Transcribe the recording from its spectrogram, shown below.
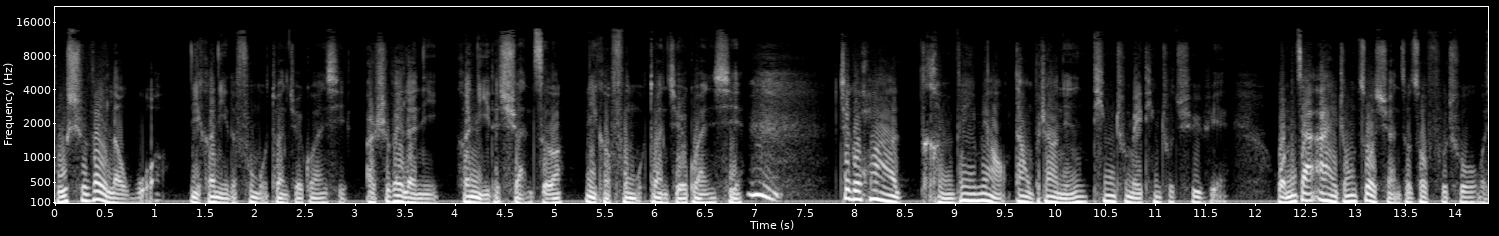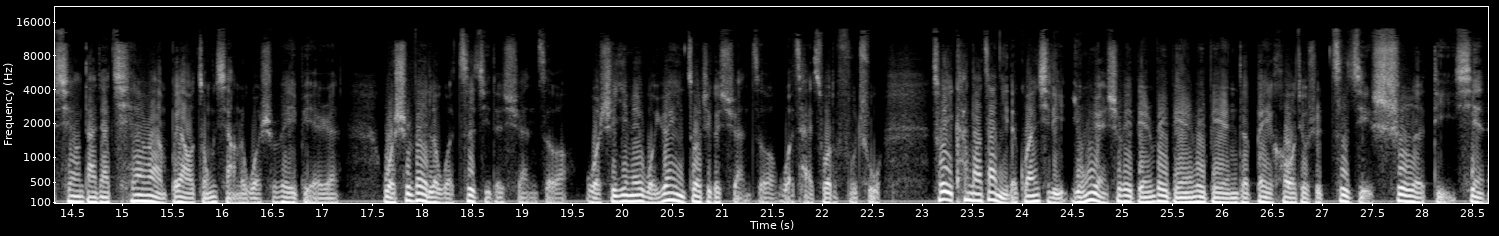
不是为了我，你和你的父母断绝关系，而是为了你和你的选择，你和父母断绝关系。嗯。这个话很微妙，但我不知道您听出没听出区别。我们在爱中做选择、做付出，我希望大家千万不要总想着我是为别人，我是为了我自己的选择，我是因为我愿意做这个选择，我才做的付出。所以看到在你的关系里，永远是为别人、为别人、为别人的背后，就是自己失了底线，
